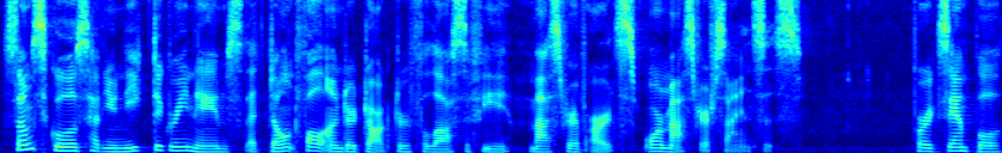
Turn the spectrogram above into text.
Some schools have unique degree names that don't fall under Doctor of Philosophy, Master of Arts, or Master of Sciences. For example,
